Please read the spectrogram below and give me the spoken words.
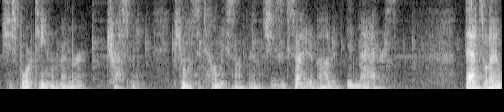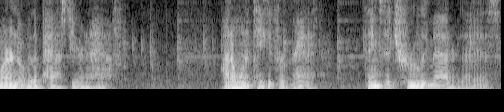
She's 14, remember? Trust me. If she wants to tell me something and she's excited about it, it matters. That's what I learned over the past year and a half. I don't want to take it for granted. Things that truly matter, that is.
